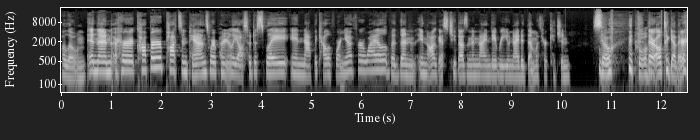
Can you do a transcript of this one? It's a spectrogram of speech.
alone. And then her copper pots and pans were apparently also display in Napa, California for a while, but then in August 2009 they reunited them with her kitchen. So cool. they're all together.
